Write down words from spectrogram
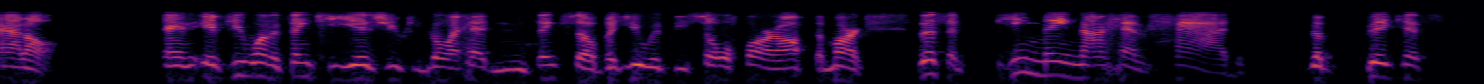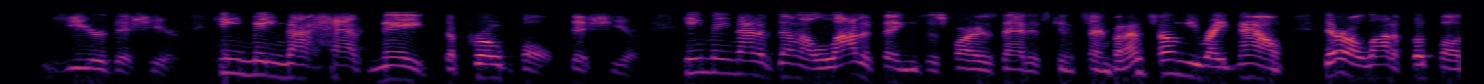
at all. And if you want to think he is, you can go ahead and think so, but you would be so far off the mark. Listen, he may not have had the biggest year this year. He may not have made the Pro Bowl this year. he may not have done a lot of things as far as that is concerned. But I'm telling you right now, there are a lot of football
